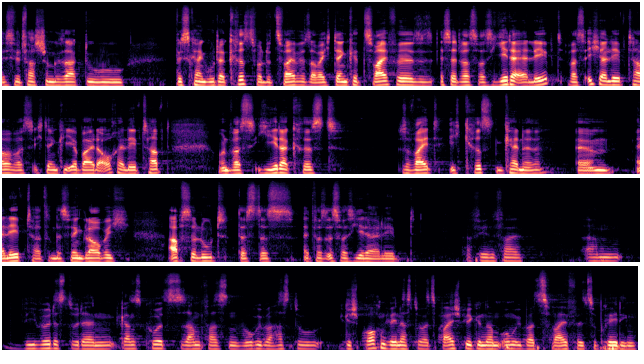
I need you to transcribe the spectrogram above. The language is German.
es wird fast schon gesagt, du bist kein guter Christ, weil du zweifelst. Aber ich denke, Zweifel ist etwas, was jeder erlebt, was ich erlebt habe, was ich denke, ihr beide auch erlebt habt und was jeder Christ, soweit ich Christen kenne, ähm, erlebt hat. Und deswegen glaube ich, absolut, dass das etwas ist, was jeder erlebt. Auf jeden Fall. Ähm, wie würdest du denn ganz kurz zusammenfassen, worüber hast du gesprochen, wen hast du als Beispiel genommen, um über Zweifel zu predigen?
